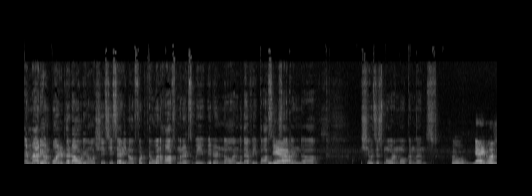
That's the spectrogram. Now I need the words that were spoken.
and Marion pointed that out you know she she said you know for two and a half minutes we we didn't know and with every passing Yeah. second uh, she was just more and more convinced so, yeah, it was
